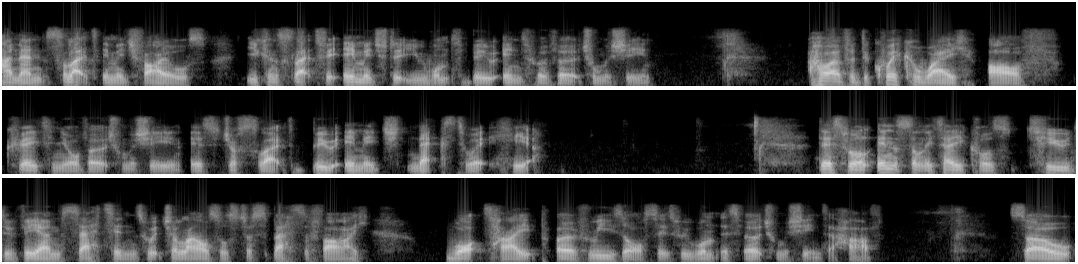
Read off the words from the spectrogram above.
and then select image files, you can select the image that you want to boot into a virtual machine. However, the quicker way of creating your virtual machine is to just select boot image next to it here. This will instantly take us to the VM settings, which allows us to specify what type of resources we want this virtual machine to have. So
